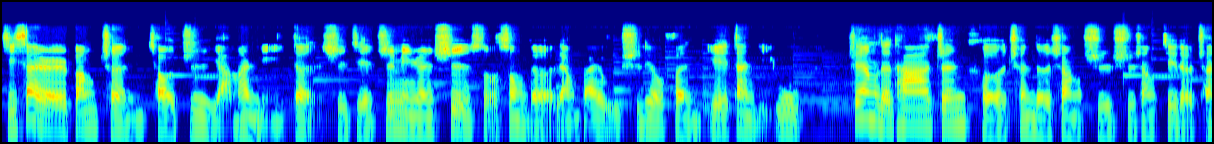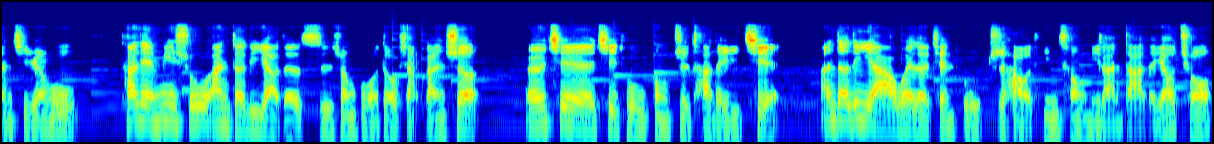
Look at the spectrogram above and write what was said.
吉塞尔邦辰、乔治亚曼尼等世界知名人士所送的两百五十六份耶诞礼物。这样的他，真可称得上是时尚界的传奇人物。他连秘书安德利亚的私生活都想干涉，而且企图控制他的一切。安德利亚为了前途，只好听从米兰达的要求。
